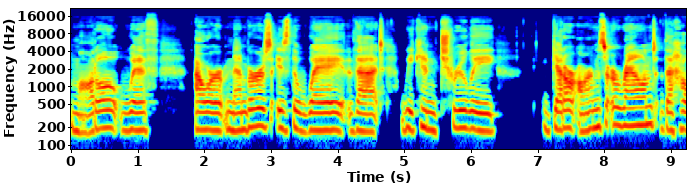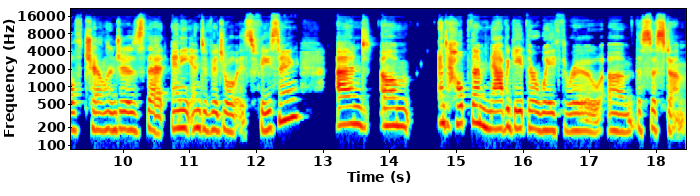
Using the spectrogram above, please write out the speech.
model with our members is the way that we can truly get our arms around the health challenges that any individual is facing and um, and help them navigate their way through um, the system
